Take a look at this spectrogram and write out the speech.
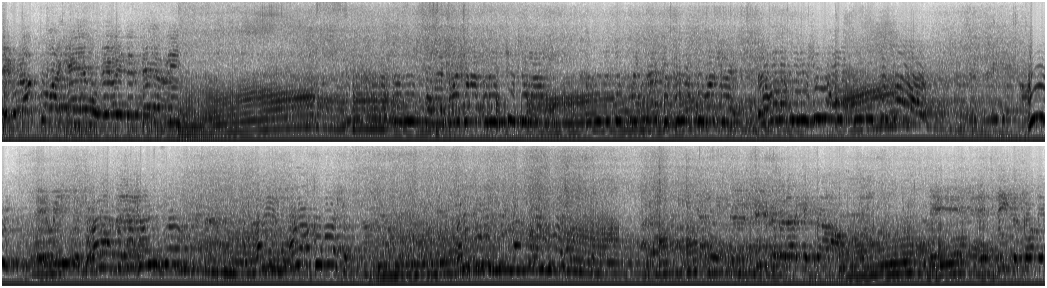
Et vous l'encouragez, vous verrez des belles sont des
